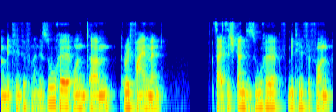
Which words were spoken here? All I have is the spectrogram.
mit Hilfe von einer Suche und ähm, Refinement. Das heißt, ich kann die Suche mit Hilfe von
